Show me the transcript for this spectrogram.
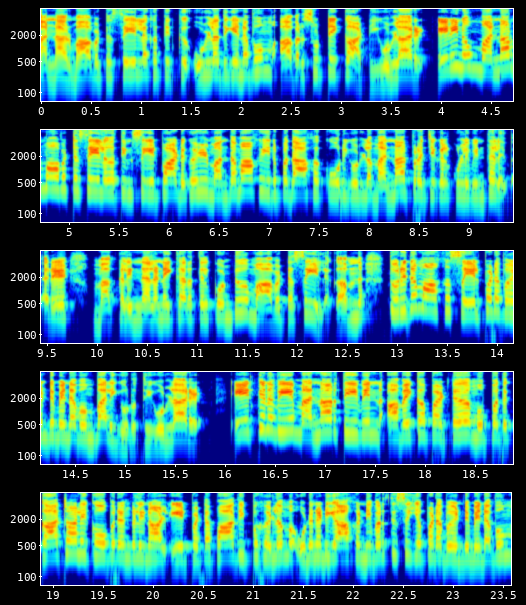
மன்னார் மாவட்ட செயலகத்திற்கு உள்ளது எனவும் அவர் சுட்டிக்காட்டியுள்ளார். எனினும் மன்னார் மாவட்ட செயலகத்தின் செயற்பாடுகள் மந்தமாக இருப்பதாக கூறியுள்ள மன்னார் பிரஜைகள் குழுவின் தலைவர் மக்களின் நலனை கருத்தில் கொண்டு மாவட்ட செயலகம் துரிதமாக செயல்பட வேண்டும் எனவும் வலியுறுத்தியுள்ளார். ஏற்கனவே மன்னார் தீவின் அமைக்கப்பட்ட முப்பது காற்றாலை கோபுரங்களினால் ஏற்பட்ட பாதிப்புகளும் உடனடியாக நிவர்த்தி செய்யப்பட வேண்டும் எனவும்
